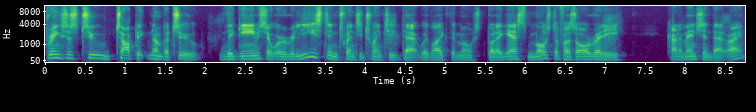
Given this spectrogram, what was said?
brings us to topic number two the games that were released in 2020 that we like the most. But I guess most of us already kind of mentioned that, right?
